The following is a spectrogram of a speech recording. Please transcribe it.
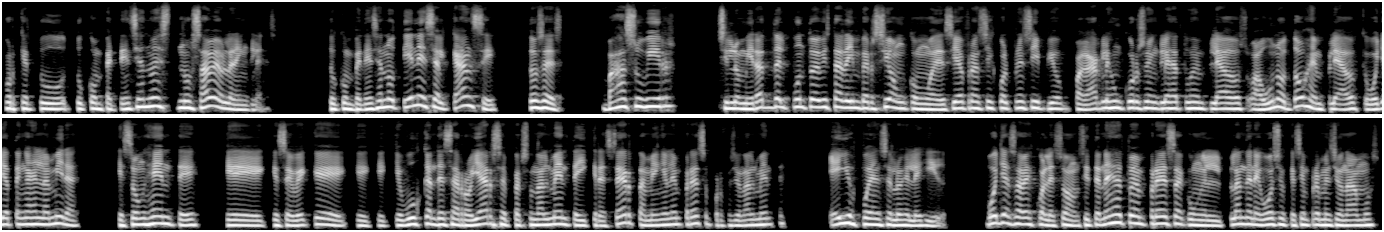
porque tu, tu competencia no, es, no sabe hablar inglés, tu competencia no tiene ese alcance. Entonces, vas a subir, si lo miras desde el punto de vista de inversión, como decía Francisco al principio, pagarles un curso de inglés a tus empleados o a uno o dos empleados que vos ya tengas en la mira, que son gente que, se ve que, que, que, buscan desarrollarse personalmente y crecer también en la empresa profesionalmente, ellos pueden ser los elegidos. Vos ya sabes cuáles son. Si tenés a tu empresa con el plan de negocios que siempre mencionamos,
